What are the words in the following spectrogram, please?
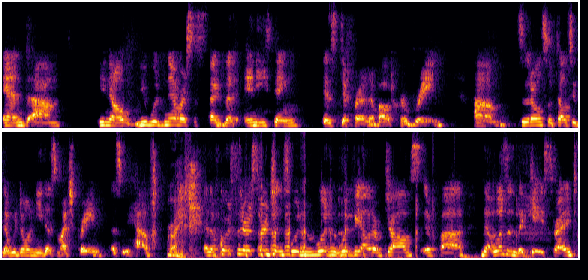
And, um, you know, you would never suspect that anything is different about her brain. Um, so that also tells you that we don't need as much brain as we have. Right. And of course, neurosurgeons would would would be out of jobs if uh, that wasn't the case, right?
